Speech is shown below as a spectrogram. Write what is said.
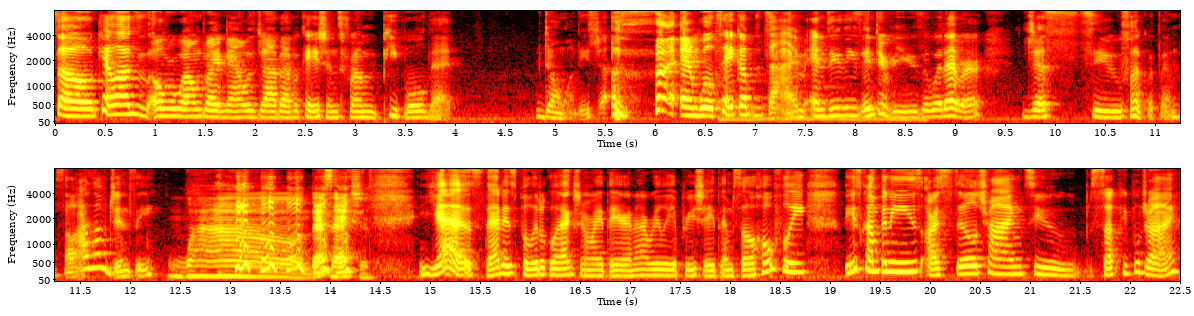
So Kellogg's is overwhelmed right now with job applications from people that don't want these jobs and will take up the time and do these interviews or whatever just to fuck with them. So I love Gen Z. Wow. That's action. Yes, that is political action right there, and I really appreciate them. So hopefully, these companies are still trying to suck people dry,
